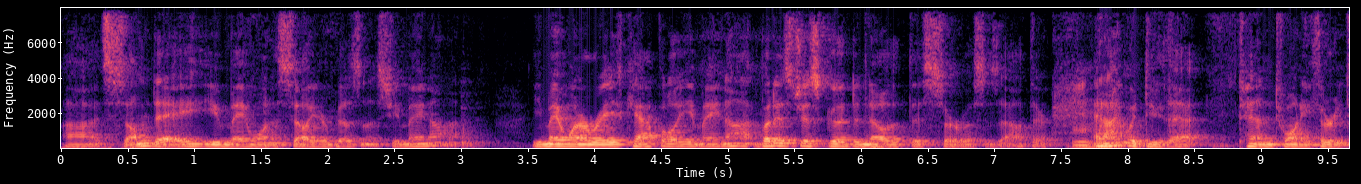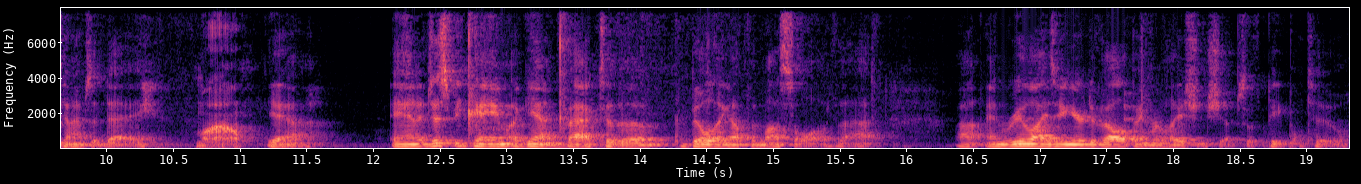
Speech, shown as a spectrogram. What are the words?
Uh, someday you may want to sell your business, you may not. You may want to raise capital, you may not, but it's just good to know that this service is out there. Mm-hmm. And I would do that 10, 20, 30 times a day. Wow. Yeah. And it just became, again, back to the building up the muscle of that uh, and realizing you're developing relationships with people too.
